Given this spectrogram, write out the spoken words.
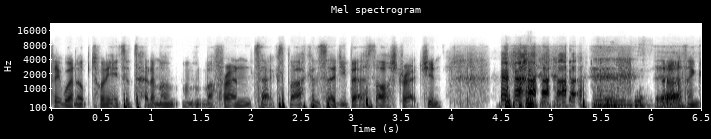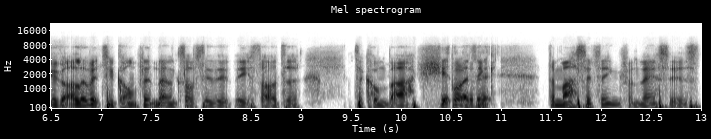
they went up twenty eight to ten, and my, my friend texted back and said you better start stretching. Uh, I think I got a little bit too confident then because obviously they, they started to to come back. Shit, but I think it. the massive thing from this is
